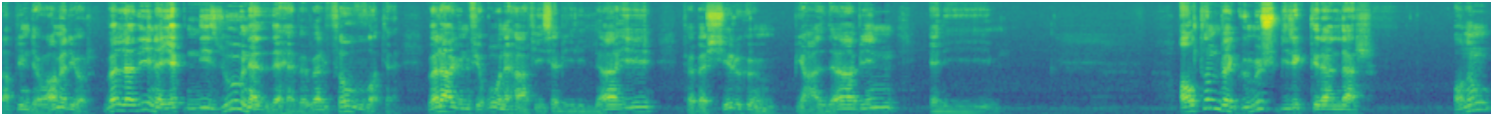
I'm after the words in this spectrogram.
Rabbim devam ediyor. Vellezine yeknizune zehebe vel fizzate ve la yunfikunaha fi sabilillahi febeşşirhum bi'azabin elim. Altın ve gümüş biriktirenler onun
